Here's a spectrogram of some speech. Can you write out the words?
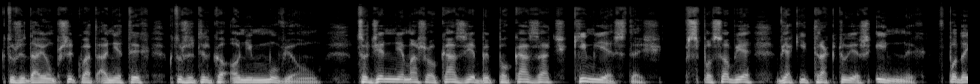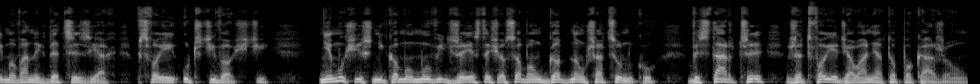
którzy dają przykład, a nie tych, którzy tylko o nim mówią. Codziennie masz okazję, by pokazać, kim jesteś. W sposobie, w jaki traktujesz innych, w podejmowanych decyzjach, w swojej uczciwości. Nie musisz nikomu mówić, że jesteś osobą godną szacunku. Wystarczy, że twoje działania to pokażą.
